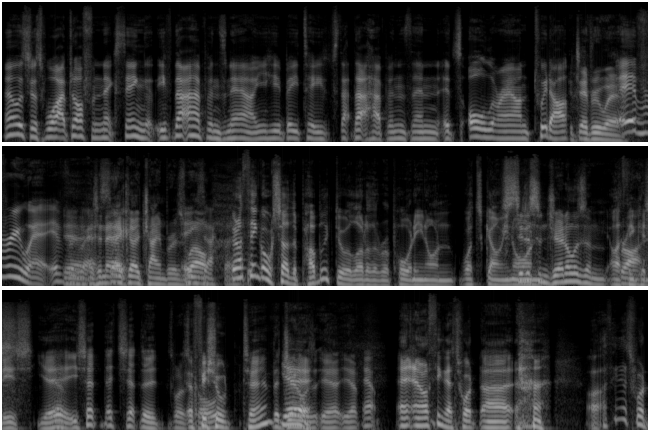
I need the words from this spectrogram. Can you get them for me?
That was just wiped off. And next thing, if that happens now, you hear BT that that happens, then it's all around Twitter. It's everywhere. everywhere, Yeah, everywhere. it's an So- echo chamber as well. Exactly. But I think also the public do a lot of the reporting on what's going on. Citizen journalism. I think it is. Yeah, is that that's that the what official called. term? The yeah. journalism. Yeah, yep. Yep. And, and I think that's what uh, I think that's what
